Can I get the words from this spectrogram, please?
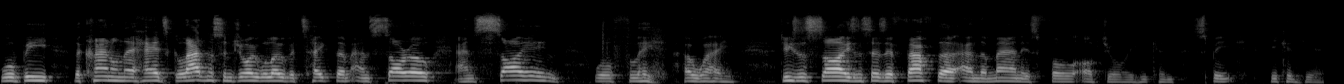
will be the crown on their heads. Gladness and joy will overtake them, and sorrow and sighing will flee away. Jesus sighs and says, "If Ephphatha, and the man is full of joy. He can speak, he can hear.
